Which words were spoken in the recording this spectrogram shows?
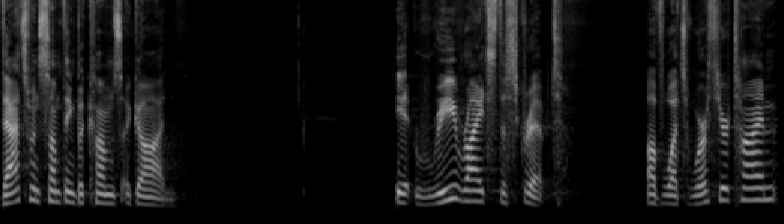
That's when something becomes a God. It rewrites the script of what's worth your time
